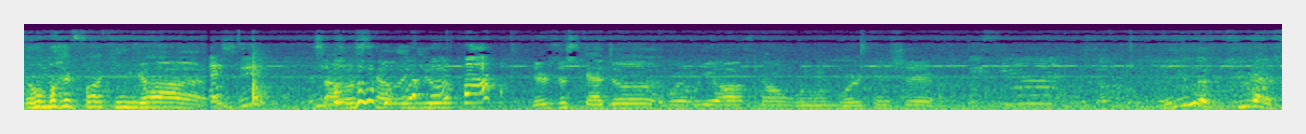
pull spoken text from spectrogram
Oh my fucking god! As I was telling you, there's a schedule where we all know when we work and shit. You look cute as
